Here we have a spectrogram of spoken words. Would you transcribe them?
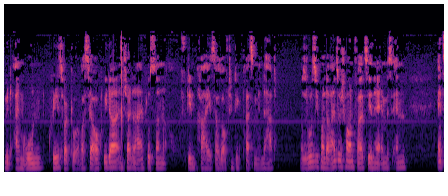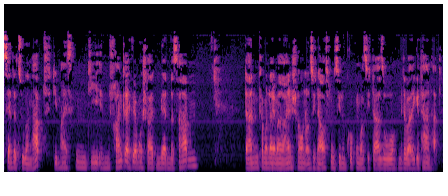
mit einem hohen Qualitätsfaktor, was ja auch wieder entscheidenden Einfluss dann auf den Preis, also auf den Klickpreis am Ende hat. Also lohnt sich mal da reinzuschauen, falls ihr eine MSN Ad Center Zugang habt. Die meisten, die in Frankreich Werbung schalten, werden das haben. Dann kann man da ja mal reinschauen und sich eine Ausführung ziehen und gucken, was sich da so mittlerweile getan hat.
